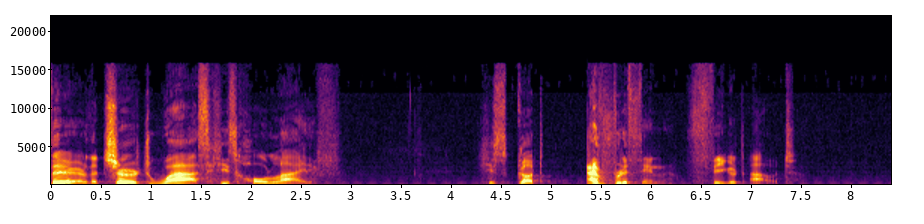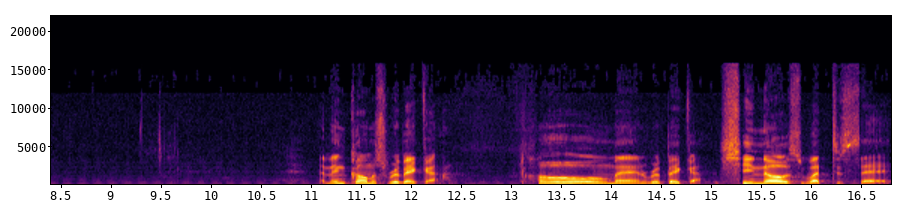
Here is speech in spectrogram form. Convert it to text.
there, the church was his whole life. He's got everything figured out. And then comes Rebecca. Oh man, Rebecca. She knows what to say.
